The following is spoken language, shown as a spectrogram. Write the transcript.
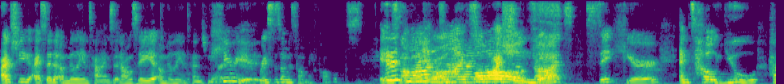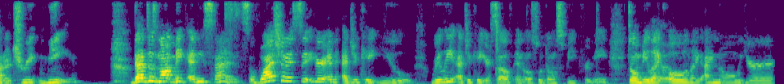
Actually, I said it a million times, and I will say it a million times more. Period. Racism is not my fault. It is not, not my fault. not my So I should not sit here and tell you how to treat me. That does not make any sense. Why should I sit here and educate you? Really educate yourself and also don't speak for me. Don't be like, oh, like I know you're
